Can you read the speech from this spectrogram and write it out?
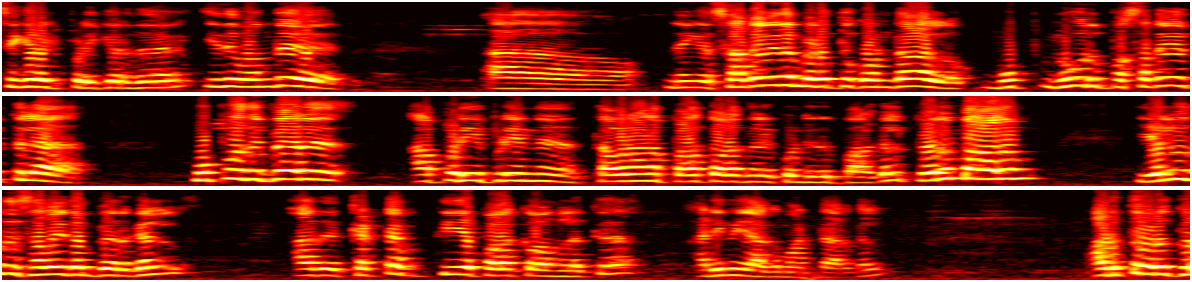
சிகரெட் பிடிக்கிறது இது வந்து நீங்கள் சதவீதம் எடுத்துக்கொண்டால் முப் நூறு ப- சதவீதத்தில் முப்பது பேர் அப்படி இப்படின்னு தவறான பழக்க வழக்கங்களை கொண்டிருப்பார்கள். பெரும்பாலும் எழுபது சதவீதம் பேர்கள் அது கெட்ட தீய பழக்கவங்களுக்கு அடிமையாக மாட்டார்கள். அடுத்தவருக்கு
